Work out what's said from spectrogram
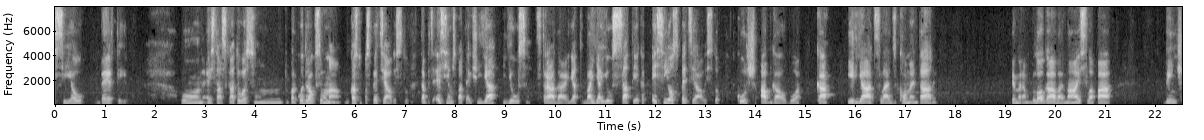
SEO vērtību. Un es tā skatos, un par ko draugs runā. Kas tu par speciālistu? Tāpēc es jums pateikšu, ja jūs strādājat, vai ja jūs satiekat SEO speciālistu, kurš apgalvo, ka ir jāatslēdz komentāri, piemēram, blogā vai mājaslapā, viņš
